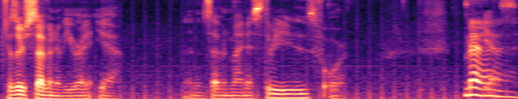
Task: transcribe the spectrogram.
Because there's seven of you, right? Yeah. And then seven minus three is four. Math. Yes.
